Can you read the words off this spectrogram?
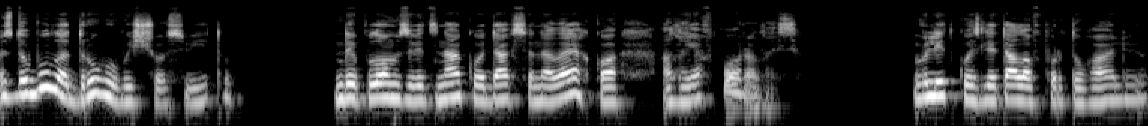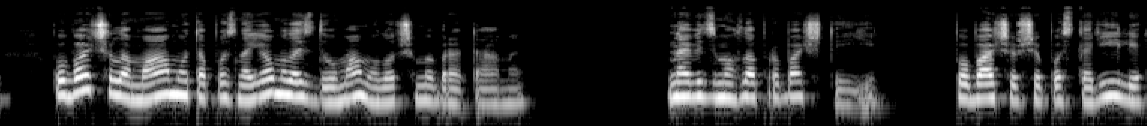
здобула другу вищу освіту. Диплом з відзнакою дався нелегко, але я впоралась. Влітку злітала в Португалію, побачила маму та познайомилась з двома молодшими братами. Навіть змогла пробачити її, побачивши постарілі,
